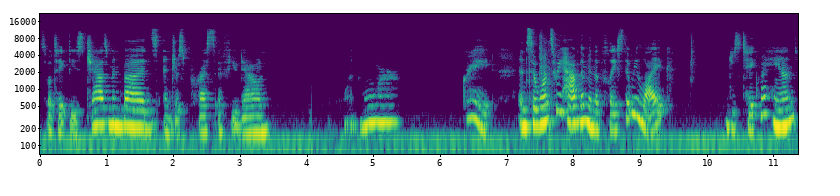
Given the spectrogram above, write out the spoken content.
So I'll take these jasmine buds and just press a few down. One more. Great. And so once we have them in the place that we like, just take my hand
